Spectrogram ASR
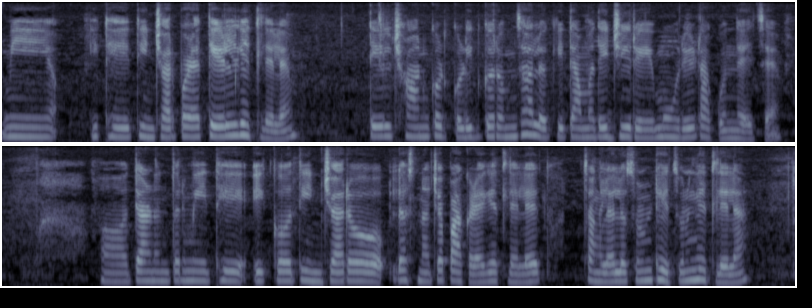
मी इथे तीन चार पळ्या तेल घेतलेलं आहे. तेल छान कडकडीत गरम झालं की त्यामध्ये जिरे मोहरी टाकून द्यायचं. आहे त्यानंतर मी इथे एक तीन चार लसणाच्या पाकळ्या घेतलेल्या आहेत. चांगला लसूण ठेचून घेतलेला. आहे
